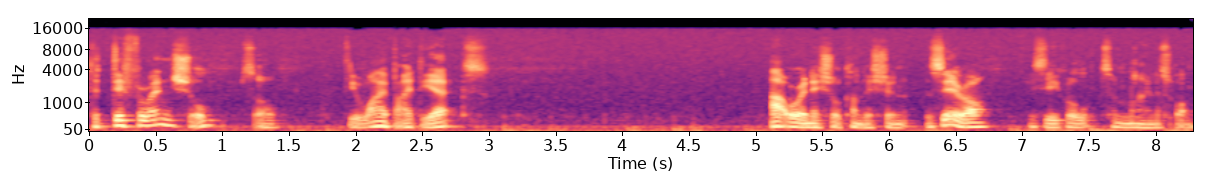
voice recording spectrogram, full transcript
the differential, so dy by dx at our initial condition 0 is equal to minus 1.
